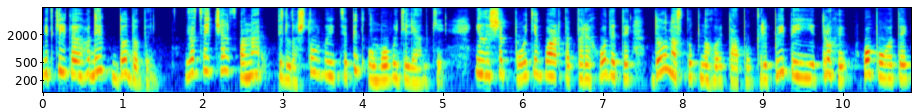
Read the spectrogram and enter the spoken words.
від кілька годин до доби. За цей час вона підлаштовується під умови ділянки, і лише потім варто переходити до наступного етапу, кріпити її, трохи вкопувати,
